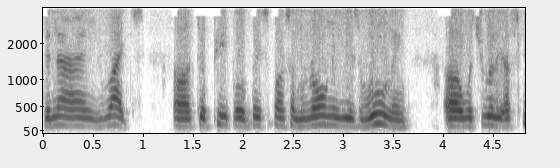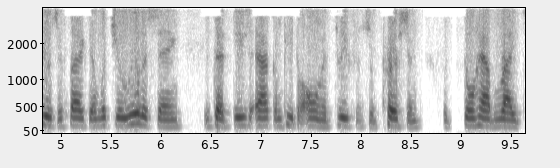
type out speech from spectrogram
denying rights uh, to people based upon some erroneous ruling, uh, which really obscures the fact that what you're really saying is that these African people only three-fifths of a person, don't have rights,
